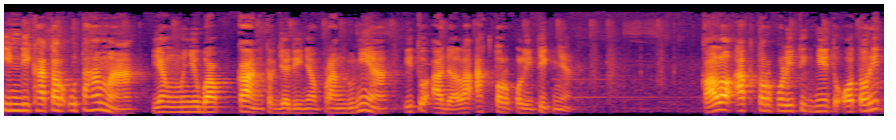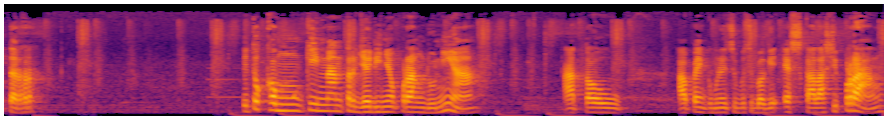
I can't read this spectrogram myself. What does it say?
indikator utama yang menyebabkan terjadinya perang dunia itu adalah aktor politiknya. Kalau aktor politiknya itu otoriter, itu kemungkinan terjadinya perang dunia atau apa yang kemudian disebut sebagai eskalasi perang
